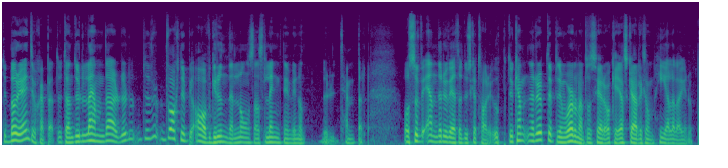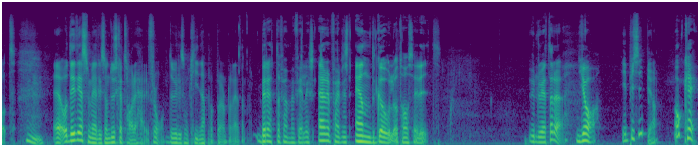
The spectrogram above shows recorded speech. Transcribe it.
Du börjar inte vid skeppet, utan du landar, du, du vaknar upp i avgrunden någonstans längst ner vid något tempel. Och så enda du vet att du ska ta dig upp. Du kan, när du är uppe på din world map så ser du, okej jag ska liksom hela vägen uppåt. Mm. Eh, och det är det som är liksom, du ska ta dig härifrån. Du är liksom kidnappad på den planeten. Berätta för mig Felix, är det faktiskt end goal att ta sig dit? Vill du veta det? Ja. I princip ja. Okej.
